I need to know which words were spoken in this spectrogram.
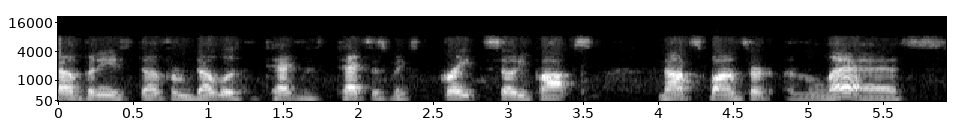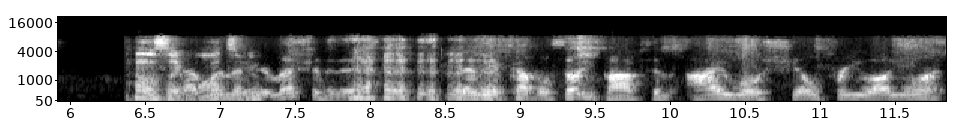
Company from Dublin, Texas, Texas makes great soda pops. Not sponsored unless I want Dublin, if you're listening to this, send me a couple soda pops, and I will shill for you all you want.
